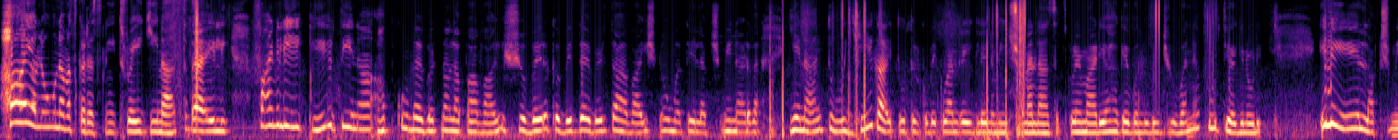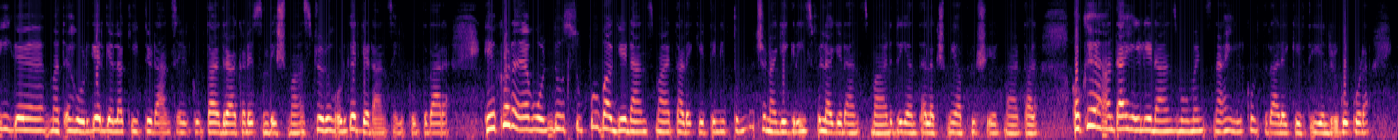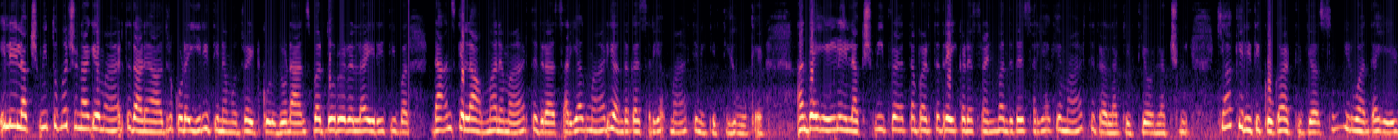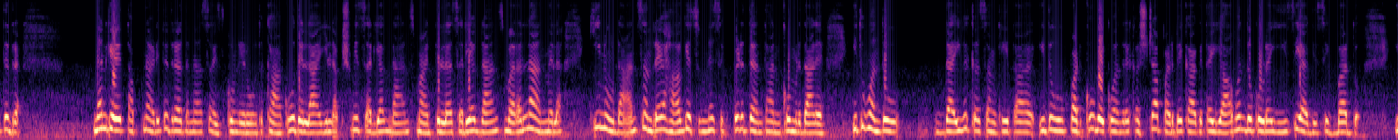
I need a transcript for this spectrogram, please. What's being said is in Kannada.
ಹಾಯ್, ಹಲೋ, ನಮಸ್ಕಾರ ಸ್ನೇಹಿತರೆ ಏನಾಗ್ತದೆ ಇಲ್ಲಿ ಫೈನಲಿ ಕೀರ್ತಿನ ಹಪ್ಕೊಂಡೆ ಬಿಟ್ನಲ್ಲಪ್ಪ ವೈಶು, ಬೆರಕು ಬಿದ್ದೆ ಬಿಡ್ತಾ, ವೈಷ್ಣು ಮತ್ತು ಲಕ್ಷ್ಮಿ ನಡುವೆ ಏನಾಯಿತು, ಹೇಗಾಯಿತು ತಿಳ್ಕೊಬೇಕು ಅಂದರೆ ಈಗಲೇ ನಮ್ಮ ಈ ಚಾನಲ್ನ ಸಬ್ಸ್ಕ್ರೈಬ್ ಮಾಡಿ, ಹಾಗೆ ಒಂದು ವಿಡಿಯೋವನ್ನು ಪೂರ್ತಿಯಾಗಿ ನೋಡಿ. ಇಲ್ಲಿ ಲಕ್ಷ್ಮಿಗೆ ಮತ್ತು ಹುಡುಗಿಯರಿಗೆಲ್ಲ ಕೀರ್ತಿ ಡ್ಯಾನ್ಸ್ ಹೇಳ್ಕೊಡ್ತಾ ಇದ್ದಾರೆ ಆ ಕಡೆ ಸಂದೇಶ್ ಮಾಸ್ಟರು ಹುಡುಗರಿಗೆ ಡ್ಯಾನ್ಸ್ ಹೇಳ್ಕೊಡ್ತಿದ್ದಾರೆ ಈ ಕಡೆ ಒಂದು ಸುಪ್ಪುಬಾಗಿ ಡ್ಯಾನ್ಸ್ ಮಾಡ್ತಾಳೆ ಕೀರ್ತಿ. ನೀವು ತುಂಬ ಚೆನ್ನಾಗಿ ಗ್ರೀಸ್ಫುಲ್ ಆಗಿ ಡ್ಯಾನ್ಸ್ ಮಾಡಿದ್ರಿ ಅಂತ ಲಕ್ಷ್ಮಿ ಅಪ್ರಿಷಿಯೇಟ್ ಮಾಡ್ತಾಳೆ. ಓಕೆ ಅಂತ ಹೇಳಿ ಡ್ಯಾನ್ಸ್ ಮೂಮೆಂಟ್ಸ್ನ ಹೇಳ್ಕೊಡ್ತಿದ್ದಾಳೆ ಕೀರ್ತಿ ಎಲ್ರಿಗೂ ಕೂಡ. ಇಲ್ಲಿ ಲಕ್ಷ್ಮಿ ತುಂಬ ಚೆನ್ನಾಗಿ ಮಾಡ್ತಿದ್ದಾಳೆ, ಆದರೂ ಕೂಡ ಈ ರೀತಿ ನಮ್ಮ ಹತ್ರ ಇಟ್ಕೊಳ್ಳೋದು. ಡ್ಯಾನ್ಸ್ ಬರ್ದೋರೆಲ್ಲ ಈ ರೀತಿ ಬ ಡ್ಯಾನ್ಸ್ಗೆಲ್ಲ ಅವಮಾನ ಮಾಡ್ತಿದ್ರ, ಸರಿಯಾಗಿ ಮಾಡಿ ಅಂದಾಗ ಸರಿಯಾಗಿ ಮಾಡ್ತೀನಿ ಕೀರ್ತಿ ಓಕೆ ಅಂತ ಹೇಳಿ ಲಕ್ಷ್ಮಿ ಪ್ರಯತ್ನ ಪಡ್ತಿದ್ರೆ ಈ ಕಡೆ ಫ್ರೆಂಡ್ ಬಂದಿದೆ, ಸರಿಯಾಗಿ ಮಾಡ್ತಿದ್ರಲ್ಲ ಕೀರ್ತಿ ಅವ್ರು, ಲಕ್ಷ್ಮಿ. ಯಾಕೆ ರೀತಿ ಕೂಗಾಡ್ತಿದ್ಯಾ? ಸುಮ್ಮನಿರು ಅಂತ ಹೇಳ್ತಿದ್ರೆ. ನನಗೆ ತಪ್ಪು ನಡೀತಿದ್ರೆ ಅದನ್ನು ಸಹಿಸ್ಕೊಂಡಿರೋದಕ್ಕೆ ಆಗೋದಿಲ್ಲ. ಈ ಲಕ್ಷ್ಮಿ ಸರಿಯಾಗಿ ಡ್ಯಾನ್ಸ್ ಮಾಡ್ತಿಲ್ಲ, ಸರಿಯಾಗಿ ಡ್ಯಾನ್ಸ್ ಬರಲ್ಲ ಅಂದಮೇಲೆ ಏನು ಡ್ಯಾನ್ಸ್ ಅಂದರೆ ಹಾಗೆ ಸುಮ್ಮನೆ ಸಿಕ್ಬಿಡುತ್ತೆ ಅಂತ ಅಂದ್ಕೊಂಬಿಡ್ದಾಳೆ ಇದು ಒಂದು ದೈವಿಕ ಸಂಕೇತ, ಇದು ಪಡ್ಕೋಬೇಕು ಅಂದರೆ ಕಷ್ಟ ಪಡಬೇಕಾಗುತ್ತೆ. ಯಾವೊಂದು ಕೂಡ ಈಸಿಯಾಗಿ ಸಿಗಬಾರ್ದು.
